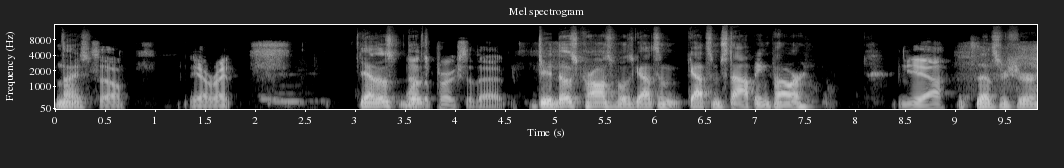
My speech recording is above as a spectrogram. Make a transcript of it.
Nice. So, yeah, right. Yeah, those, One those of the perks of that. dude, those crossbows got some got some stopping power. Yeah. That's for sure.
